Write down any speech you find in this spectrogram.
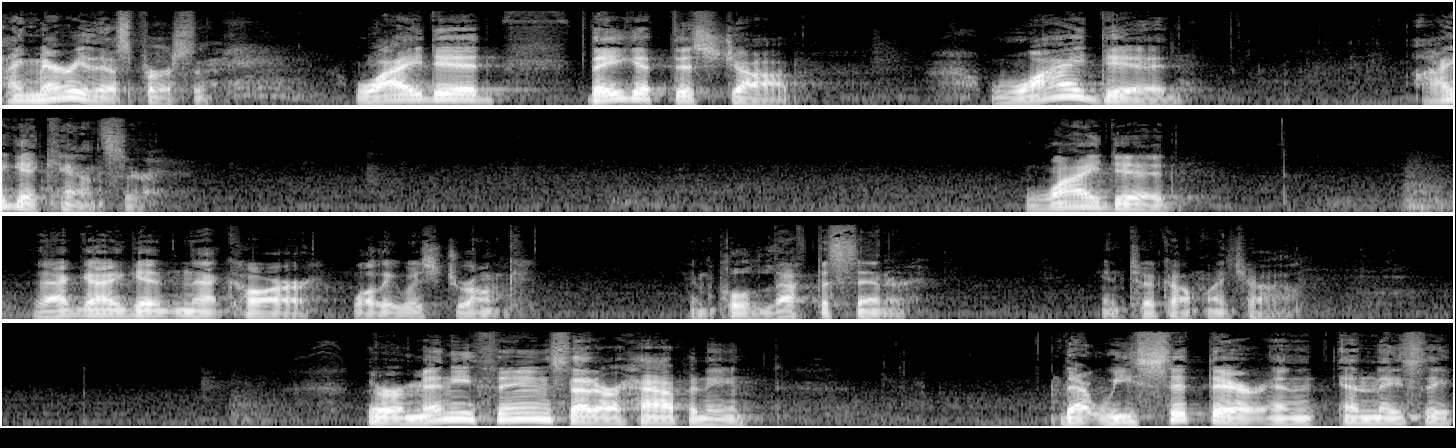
I marry this person? Why did they get this job? Why did I get cancer? Why did that guy get in that car while he was drunk and pulled left to center and took out my child? There are many things that are happening that we sit there and, and they say,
